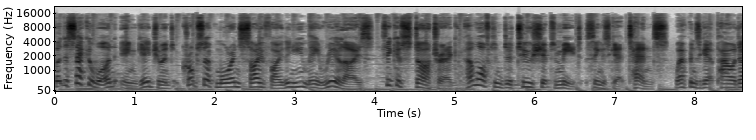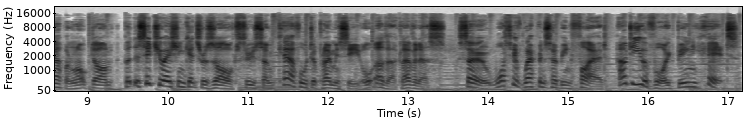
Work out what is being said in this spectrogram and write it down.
But the second one, engagement, crops up more in sci-fi than you may realise. Think of Star Trek, how often do two ships meet, things get tense, weapons get powered up and locked on, but the situation gets resolved through some careful diplomacy or other cleverness. So what if weapons have been fired? How do you avoid being hit?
